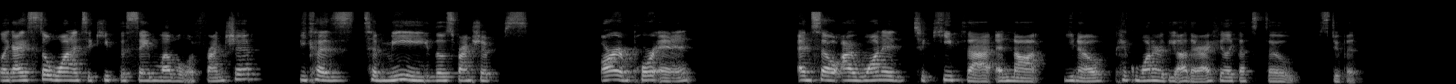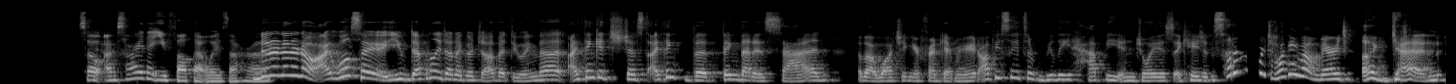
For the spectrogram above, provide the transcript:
Like I still wanted to keep the same level of friendship because to me those friendships are important. And so I wanted to keep that and not, you know, pick one or the other. I feel like that's so stupid. So Yeah. I'm sorry that you felt that way, Zahra. No, no, no, no, no. I will say you've definitely done a good job at doing that. I think it's just, I think the thing that is sad about watching your friend get married, obviously, it's a really happy and joyous occasion. Suddenly, we're talking about marriage again.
